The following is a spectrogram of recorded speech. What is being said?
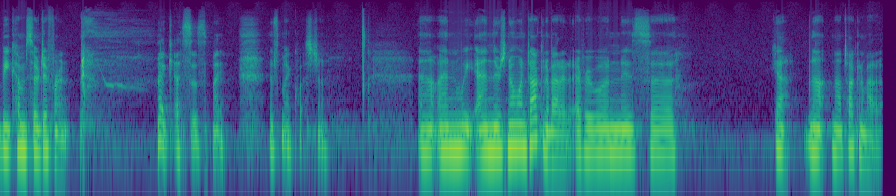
become so different? I guess is my that's my question. Uh, and we and there's no one talking about it. Everyone is, uh, yeah, not not talking about it.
